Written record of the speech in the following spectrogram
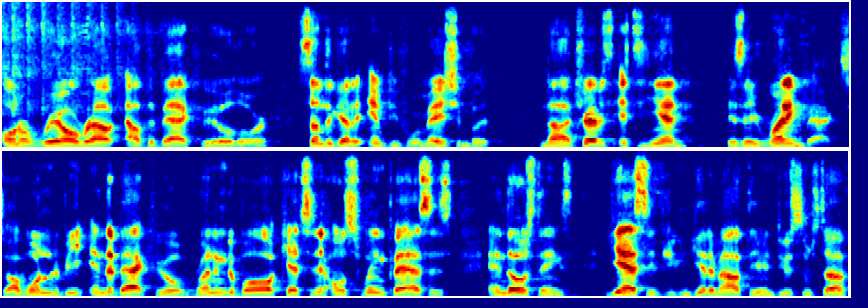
on a rail route out the backfield or something got an empty formation. But nah, Travis Etienne is a running back. So I want him to be in the backfield, running the ball, catching it on swing passes, and those things. Yes, if you can get him out there and do some stuff,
